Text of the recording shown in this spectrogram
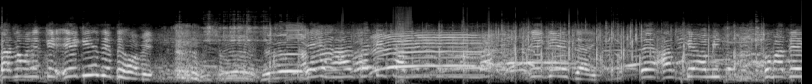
কারণ আমাদেরকে এগিয়ে যেতে হবে। এই হারটাকে সামনে রেখে যদি আমরা যাই আজকে আমি তোমাদের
